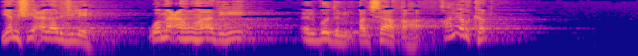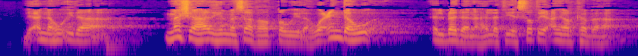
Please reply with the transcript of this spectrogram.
يمشي على رجليه ومعه هذه البدن قد ساقها. قال اركب. لأنه إذا مشى هذه المسافة الطويلة وعنده البدنة التي يستطيع أن يركبها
